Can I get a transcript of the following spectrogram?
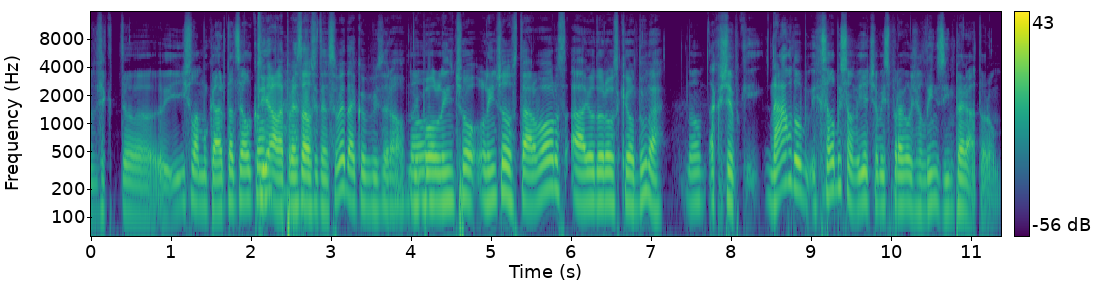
že to, išla mu karta celkom. Ty ale predstav si ten svet, ako by vyzeral. By No. bol Lynchov, Lynchov Star Wars a Jodorovského Duna. No, akože náhodou chcel by som vidieť, čo by spravil, že Lynch s Imperátorom.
